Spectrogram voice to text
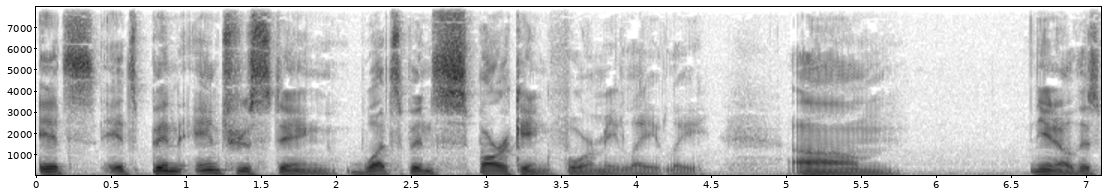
it's it's been interesting what's been sparking for me lately um you know this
